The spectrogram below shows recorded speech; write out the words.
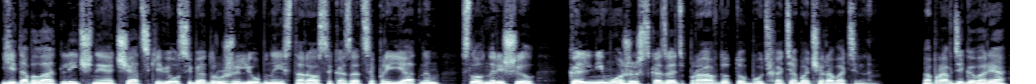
Еда была отличная, а Чацкий вел себя дружелюбно и старался казаться приятным, словно решил — Коль не можешь сказать правду, то будь хотя бы очаровательным. По правде говоря,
